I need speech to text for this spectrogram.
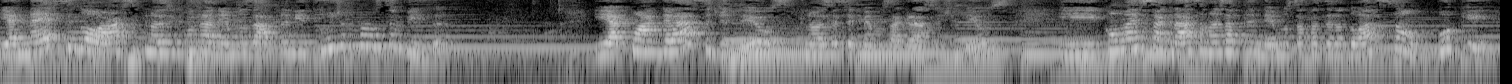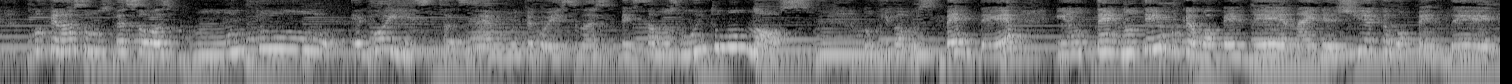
E é nesse doar-se que nós encontraremos a plenitude da nossa vida. E é com a graça de Deus que nós recebemos a graça de Deus. E com essa graça nós aprendemos a fazer a doação. Por quê? Porque nós somos pessoas muito egoístas, né? Muito egoístas. Nós pensamos muito no nosso, no que vamos perder e no, te- no tempo que eu vou perder, na energia que eu vou perder,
